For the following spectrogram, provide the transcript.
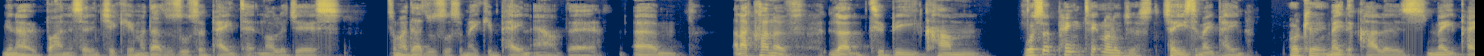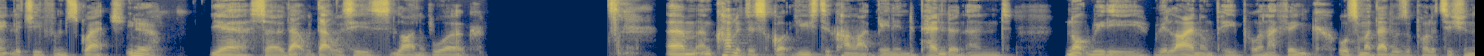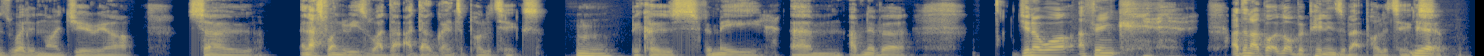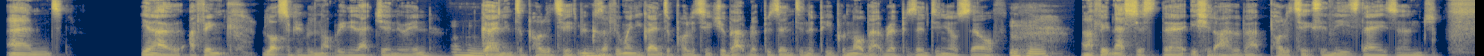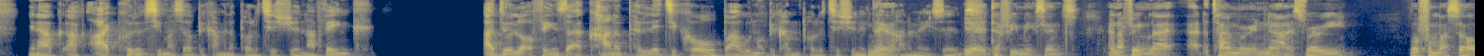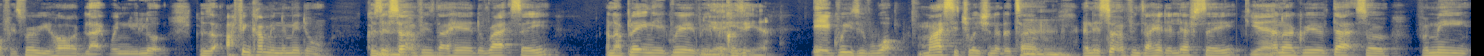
you know, buying and selling chicken. My dad was also a paint technologist. So my dad was also making paint out there. Um, and I kind of learned to become, What's a paint technologist? so I used to make paint, Okay. make the colors, make paint literally from scratch. Yeah. Yeah, so that that was his line of work. Um, and kind of just got used to kind of like being independent and not really relying on people. And I think also my dad was a politician as well in Nigeria. So, and that's one of the reasons why I don't, I don't go into politics Mm. because for me, um, I've never. Do you know what? I think I don't know. I've got a lot of opinions about politics. Yeah. and you know, I think lots of people are not really that genuine Mhm. going into politics because I think when you go into politics, you're about representing the people, not about representing yourself. Mhm. And I think that's just the issue that I have about politics in these days. And, you know, I, I couldn't see myself becoming a politician. I think I do a lot of things that are kind of political, but I will not become a politician if that Yeah. kind of makes sense. Yeah, it definitely makes sense. And I think like at the time we're in now, it's very well for myself. It's very hard. Like when you look, because I think I'm in the middle. Because there's certain things that I hear the right say, and I blatantly agree with it Mm. Yeah, because yeah, it, it agrees with what my situation at the time. And there's certain things I hear the left say, Mm. Yeah. and I agree with that. So for me,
